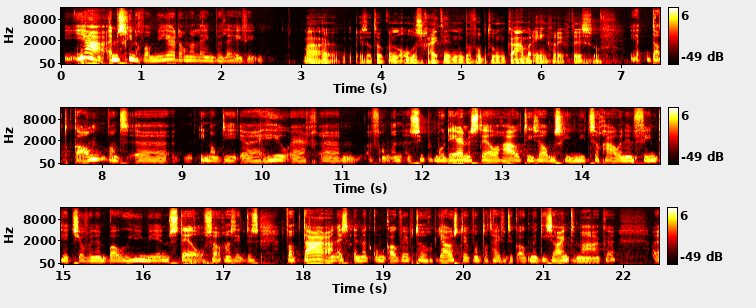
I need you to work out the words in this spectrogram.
Ja, en misschien nog wel meer dan alleen beleving. Maar is dat ook een onderscheid in bijvoorbeeld hoe een kamer ingericht is? Of? Ja, dat kan, want uh, iemand die uh, heel erg um, van een, een supermoderne stijl houdt, die zal misschien niet zo gauw in een vintage of in een bohemian stijl of zo gaan zitten. Dus wat daaraan is, en dan kom ik ook weer terug op jouw stuk, want dat heeft natuurlijk ook met design te maken. Uh,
